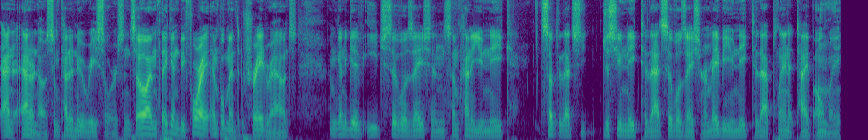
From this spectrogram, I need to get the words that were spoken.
I, don't, I don't know some kind of new resource and so i'm thinking before i implement the trade routes i'm going to give each civilization some kind of unique something that's just unique to that civilization or maybe unique to that planet type only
